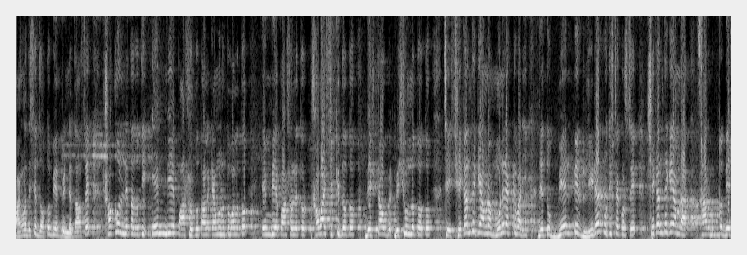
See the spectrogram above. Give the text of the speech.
বাংলাদেশে যত বিএনপির নেতা আছে, সকল নেতা যদি এম পাস হতো, তাহলে কেমন হতো বলতো? এম পাস হলে তো সবাই শিক্ষিত হতো, দেশটাও বেশি উন্নত হতো যে সেখান থেকে আমরা মনে রাখতে পারি যেহেতু বিএনপির লিডার প্রতিষ্ঠা করছে, সেখান থেকে আমরা সারভুক্ত দেশ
